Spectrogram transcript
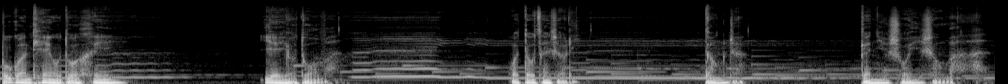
不管天有多黑，夜有多晚，我都在这里等着，跟你说一声晚安。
